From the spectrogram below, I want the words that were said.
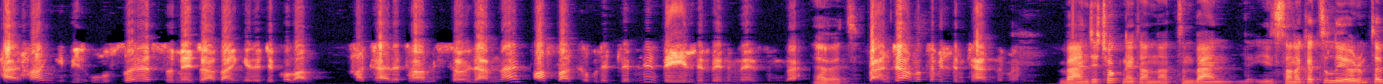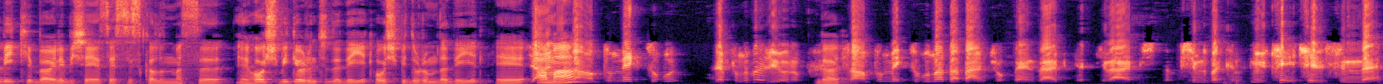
herhangi bir uluslararası mecradan gelecek olan hakaretamiz söylemler asla kabul edilebilir değildir benim nezdimde. Evet. Bence anlatabildim kendimi. Bence çok net anlattın. Ben sana katılıyorum. Tabii ki böyle bir şeye sessiz kalınması e, hoş bir görüntü de değil, hoş bir durum da değil. E, Yani ama Trump'ın mektubu lafını bölüyorum. böyle. Trump'ın mektubuna da ben çok benzer bir tepki vermiştim. Şimdi bakın ülke içerisinde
